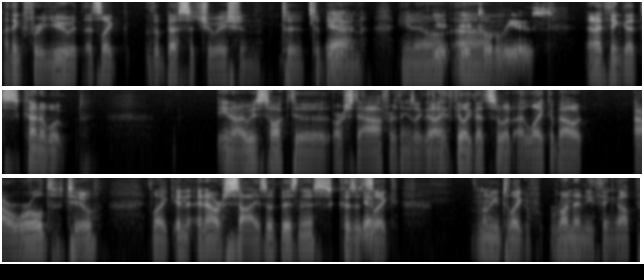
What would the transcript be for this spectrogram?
I think for you, that's like the best situation to to be yeah. in. You know, it, it um, totally is. And I think that's kind of what you know. I always talk to our staff or things like that. I feel like that's what I like about our world too, like in, in our size of business because it's yep. like I don't need to like run anything up.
